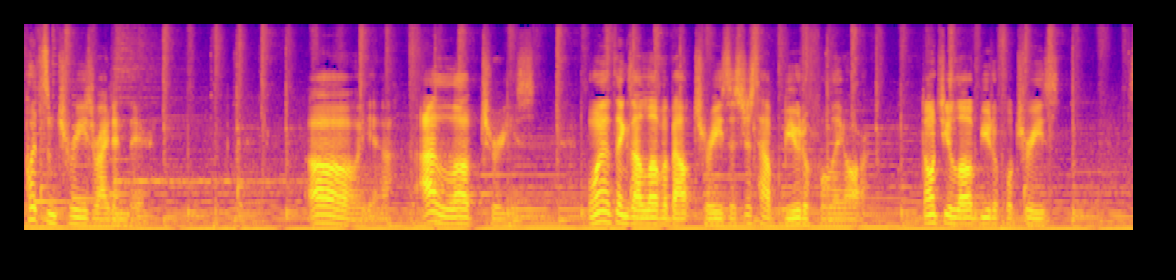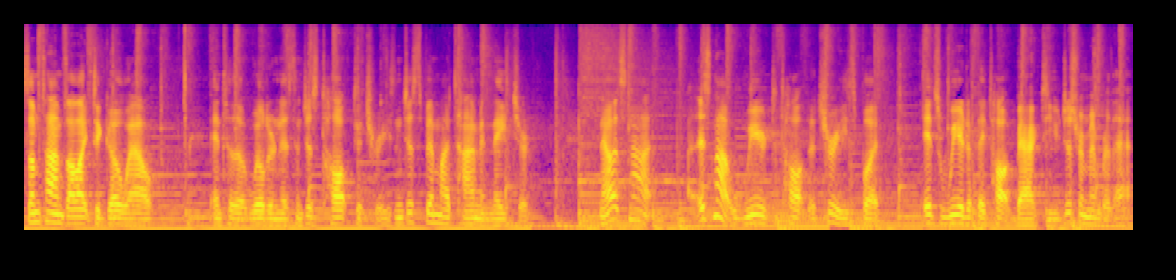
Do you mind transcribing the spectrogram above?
put some trees right in there. Oh yeah, I love trees. One of the things I love about trees is just how beautiful they are. Don't you love beautiful trees? Sometimes I like to go out into the wilderness and just talk to trees and just spend my time in nature. Now it's not it's not weird to talk to trees, but it's weird if they talk back to you. Just remember that.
